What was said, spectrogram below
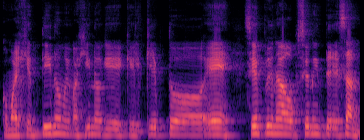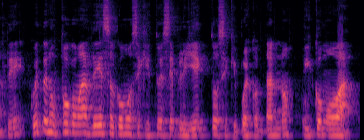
Como argentino me imagino que, que, el cripto es siempre una opción interesante. Cuéntanos un poco más de eso, cómo se gestó ese proyecto, si es que puedes contarnos, y cómo va.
